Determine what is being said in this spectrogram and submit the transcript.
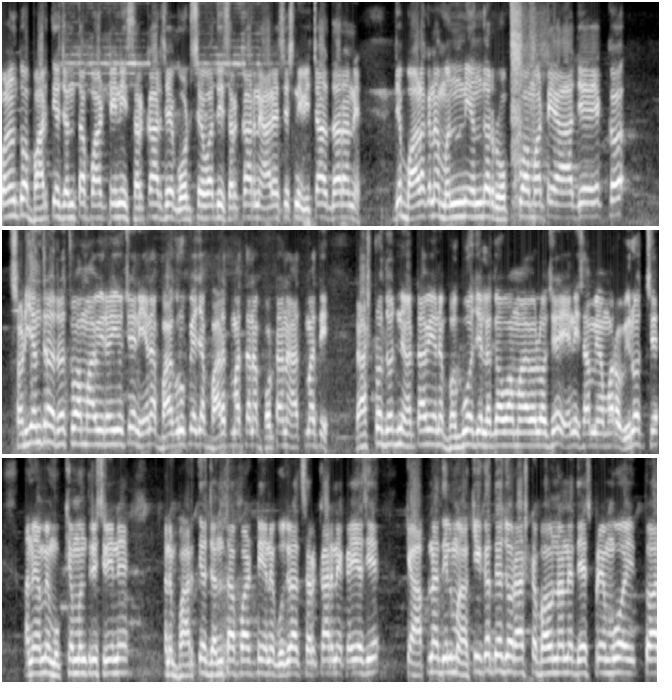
પરંતુ આ ભારતીય જનતા પાર્ટીની સરકાર છે, ગોડસેવાદી સરકારને આરએસએસની વિચારધારાને જે બાળકના મનની અંદર રોપવા માટે આ જે એક ષડયંત્ર રચવામાં આવી રહ્યું છે ને એના ભાગરૂપે જ ભારત માતાના ફોટાના હાથમાંથી રાષ્ટ્રધ્વજને હટાવી અને ભગવો જે લગાવવામાં આવેલો છે, એની સામે અમારો વિરોધ છે. અને અમે મુખ્યમંત્રીશ્રીને અને ભારતીય જનતા પાર્ટી અને ગુજરાત સરકારને કહીએ છીએ કે આપના દિલમાં હકીકતે જો રાષ્ટ્રભાવના અને દેશપ્રેમ હોય તો આ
